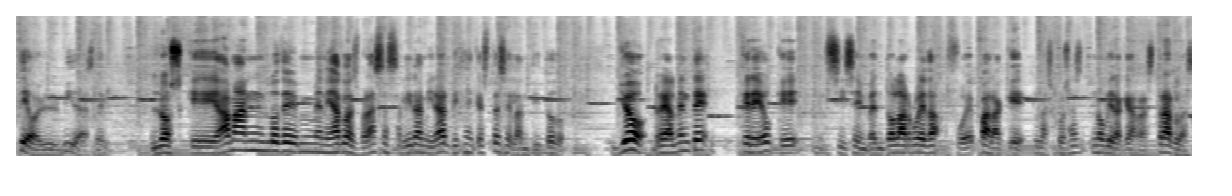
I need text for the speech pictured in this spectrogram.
te olvidas de él. Los que aman lo de menear las brasas, salir a mirar, dicen que esto es el antitodo. Yo realmente creo que si se inventó la rueda fue para que las cosas no hubiera que arrastrarlas.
